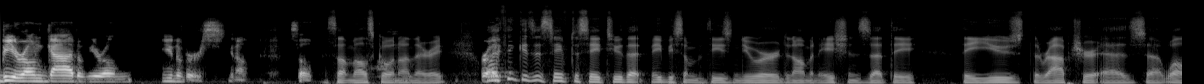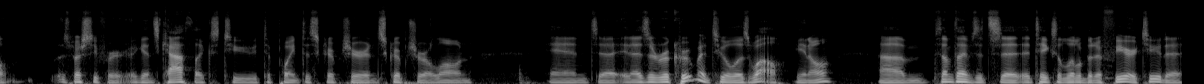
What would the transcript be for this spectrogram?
be your own god of your own universe you know so something else going on there right, right. well i think is it safe to say too that maybe some of these newer denominations that they they used the rapture as uh, well especially for against catholics to to point to scripture and scripture alone and, uh, and as a recruitment tool as well. You know, um, sometimes it's uh, it takes a little bit of fear too to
